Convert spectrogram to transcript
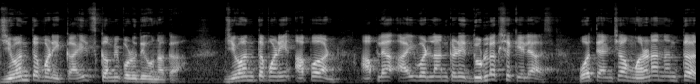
जिवंतपणे काहीच कमी पडू देऊ नका. जिवंतपणे आपण आपल्या आईवडिलांकडे दुर्लक्ष केल्यास व त्यांच्या मरणानंतर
